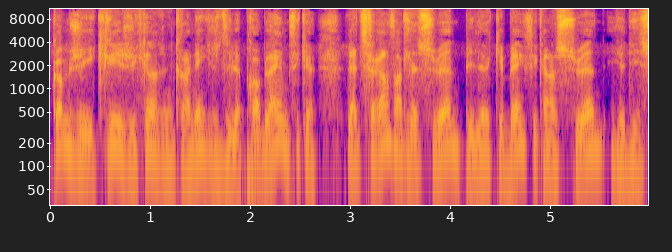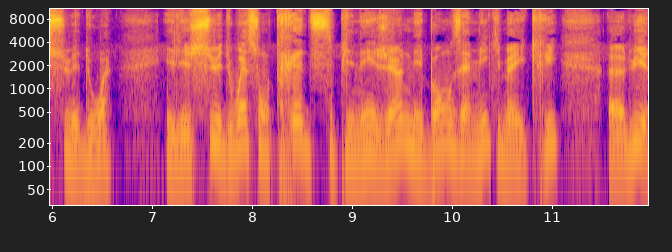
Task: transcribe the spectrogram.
comme j'ai écrit, j'ai écrit dans une chronique, je dis le problème, c'est que la différence entre la Suède et le Québec, c'est qu'en Suède, il y a des Suédois. Et les Suédois sont très disciplinés. J'ai un de mes bons amis qui m'a écrit, euh, lui, il a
